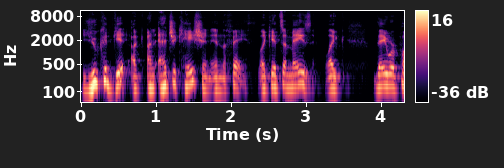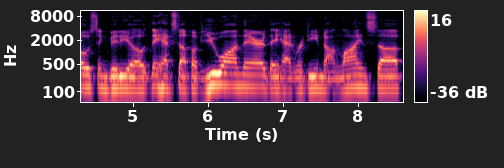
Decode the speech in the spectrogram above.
you could get a, an education in the faith. Like it's amazing. Like they were posting video. They had stuff of you on there. They had redeemed online stuff.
